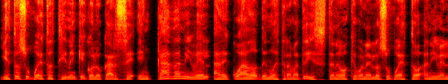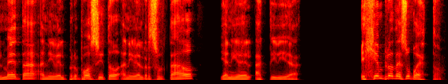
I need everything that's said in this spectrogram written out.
Y estos supuestos tienen que colocarse en cada nivel adecuado de nuestra matriz. Tenemos que poner los supuestos a nivel meta, a nivel propósito, a nivel resultado y a nivel actividad. Ejemplos de supuesto.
